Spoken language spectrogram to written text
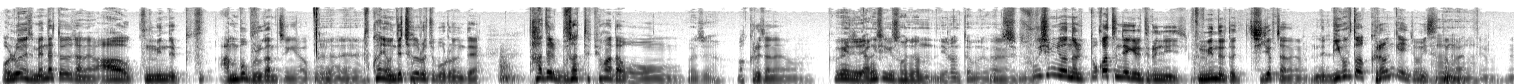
언론에서 맨날 떠들잖아요. 아 국민들 부- 안보 불감증이라고. 네. 북한이 언제 쳐들어올지 모르는데 다들 무사 태평하다고 맞아요. 막 그러잖아요. 그게 이제 양식이 소년 이론 때문에 네, 그렇지. 뭐. 수십 년을 똑같은 얘기를 들으니 국민들도 지겹잖아요. 근데 미국도 그런 게 좀 있었던 음. 것 같아요. 예.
